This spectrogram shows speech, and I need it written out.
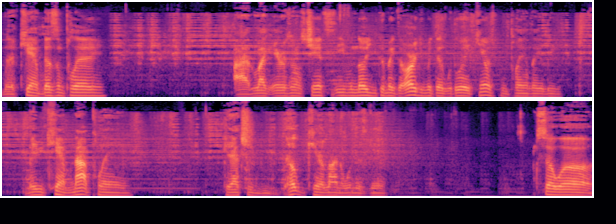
but if Cam doesn't play, I like Arizona's chances, even though you could make the argument that with the way Cam's been playing lately, maybe Cam not playing could actually help Carolina win this game. So uh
